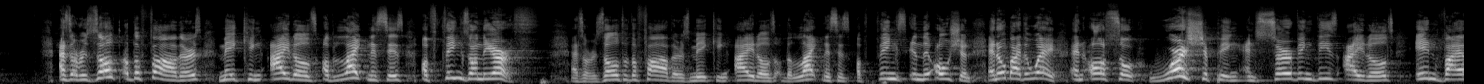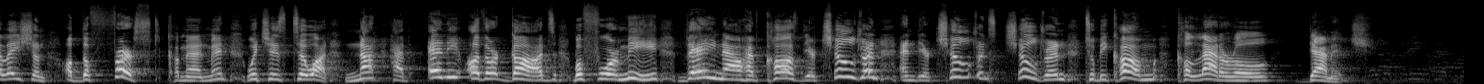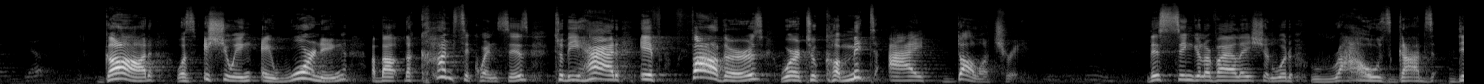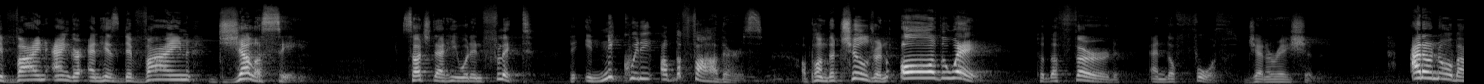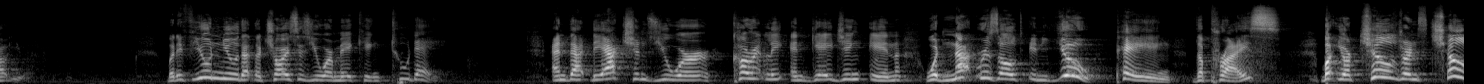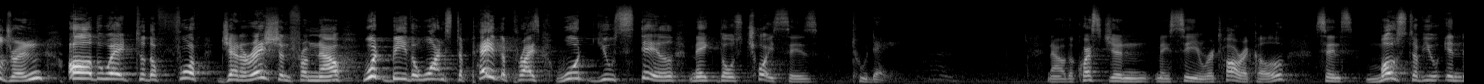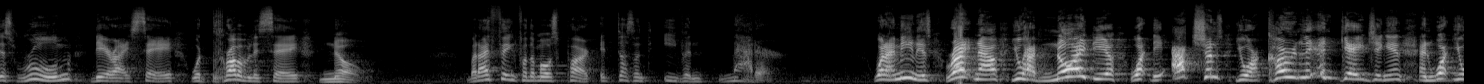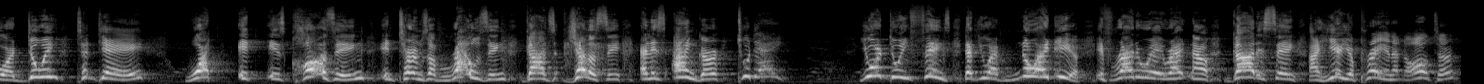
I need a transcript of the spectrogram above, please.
As a result of the fathers making idols of likenesses of things on the earth as a result of the fathers making idols of the likenesses of things in the ocean. And oh, by the way, and also worshiping and serving these idols in violation of the first commandment, which is to what? Not have any other gods before me. They now have caused their children and their children's children to become collateral damage. God was issuing a warning about the consequences to be had if fathers were to commit idolatry. This singular violation would rouse God's divine anger and his divine jealousy, such that he would inflict the iniquity of the fathers upon the children all the way to the third and the fourth generation. I don't know about you. But if you knew that the choices you were making today and that the actions you were currently engaging in would not result in you paying the price, but your children's children, all the way to the fourth generation from now, would be the ones to pay the price, would you still make those choices today? Now, the question may seem rhetorical, since most of you in this room, dare I say, would probably say no. But I think for the most part, it doesn't even matter. What I mean is, right now, you have no idea what the actions you are currently engaging in and what you are doing today, what it is causing in terms of rousing God's jealousy and his anger today. You're doing things that you have no idea. If right away, right now, God is saying, I hear you praying at the altar.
